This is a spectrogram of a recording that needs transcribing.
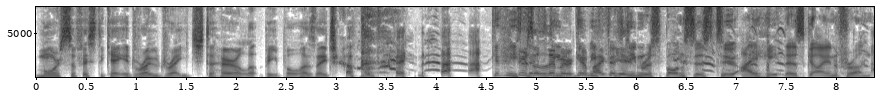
more sophisticated road rage to hurl at people as they travel down. Give me Here's a 15, limerick give me about you. 15 responses to I hate this guy in front.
